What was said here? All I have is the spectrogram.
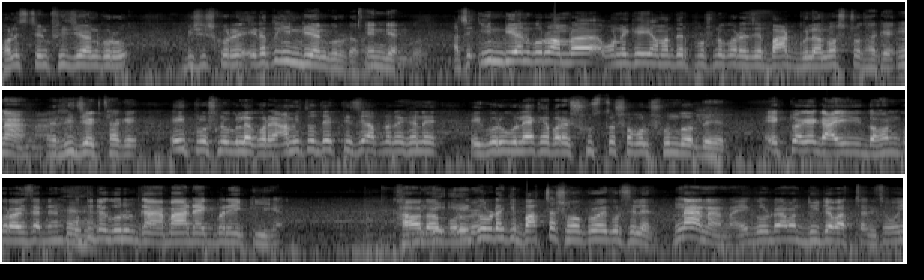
হলিস্টেন ফ্রিজিয়ান গরু বিশেষ করে এটা তো ইন্ডিয়ান গরুটা ইন্ডিয়ান গরু। আচ্ছা ইন্ডিয়ান গরু আমরা অনেকেই আমাদের প্রশ্ন করে যে বাটগুলা নষ্ট থাকে না রিজেক্ট থাকে এই প্রশ্নগুলো করে। আমি তো দেখতেছি আপনার এখানে এই গরুগুলো একেবারে সুস্থ সবল সুন্দর দেহের। একটু আগে গাই দহন করা হয়েছে আপনি প্রতিটা গরুর গা বাট একবারে ক্লিয়ার খাওয়া দাওয়া এই- এই গরুটা কি বাচ্চা সহ ক্রয় করছিলেন? না না না এই গরুটা আমার দুইটা বাচ্চা দিচ্ছে ওই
